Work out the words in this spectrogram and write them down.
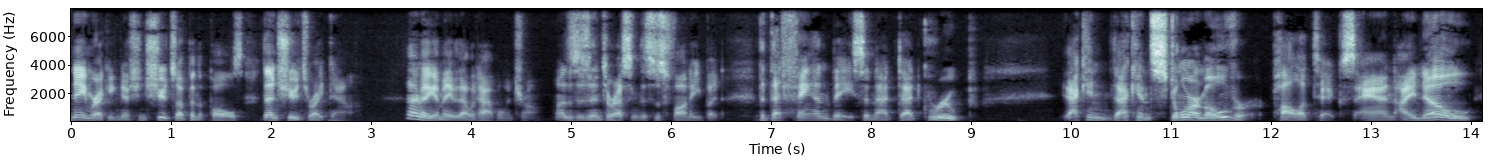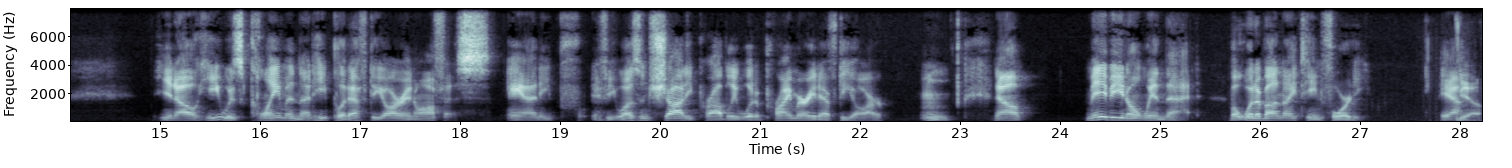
name recognition shoots up in the polls, then shoots right down. I think maybe that would happen with Trump. Oh, this is interesting. This is funny, but but that fan base and that that group that can that can storm over politics. And I know, you know, he was claiming that he put FDR in office, and he if he wasn't shot, he probably would have primaried FDR. Mm. Now, maybe you don't win that, but what about 1940? Yeah, yeah.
